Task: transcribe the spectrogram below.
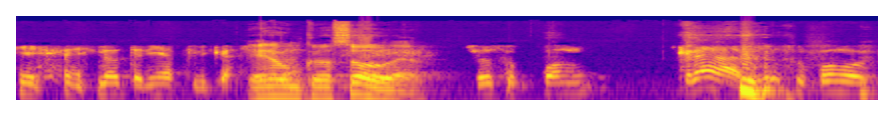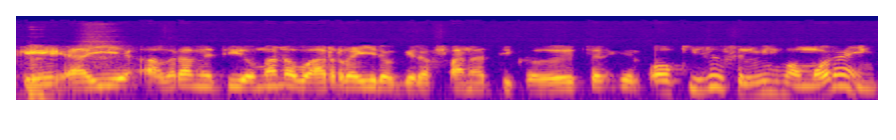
y no tenía explicación era un crossover yo supongo Claro, yo supongo que ahí habrá metido mano Barreiro, que era fanático de o quizás el mismo Morain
